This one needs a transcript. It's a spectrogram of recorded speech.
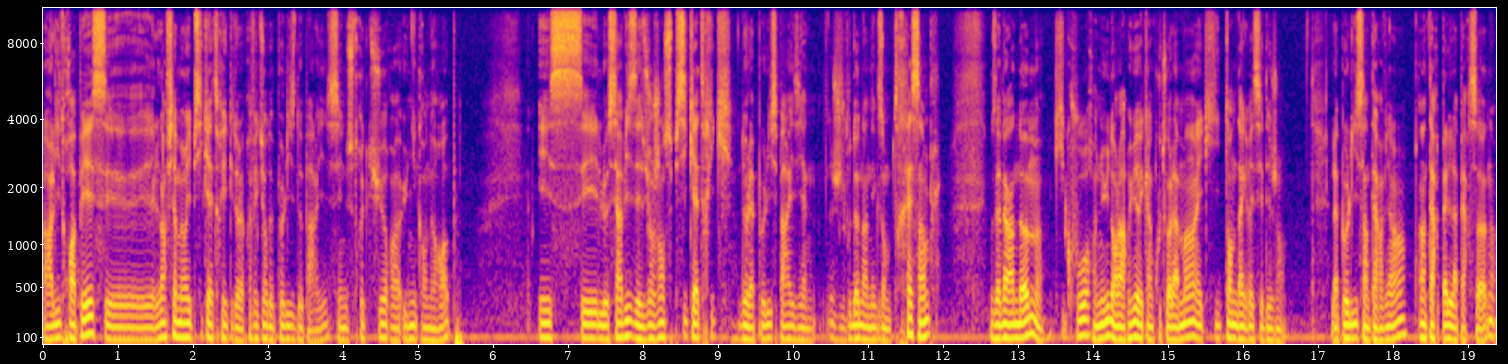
Alors l'I3P, c'est l'infirmerie psychiatrique de la préfecture de police de Paris. C'est une structure euh, unique en Europe. Et c'est le service des urgences psychiatriques de la police parisienne. Je vous donne un exemple très simple. Vous avez un homme qui court nu dans la rue avec un couteau à la main et qui tente d'agresser des gens. La police intervient, interpelle la personne,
